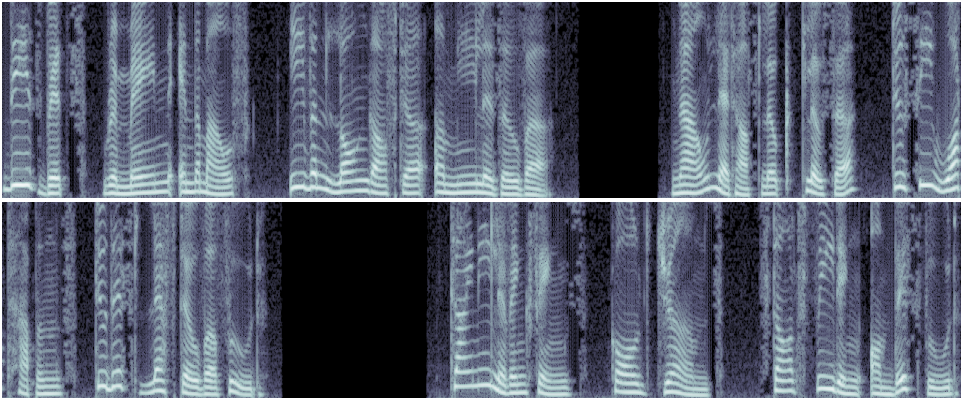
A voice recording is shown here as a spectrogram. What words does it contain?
These bits remain in the mouth even long after a meal is over. Now let us look closer to see what happens to this leftover food. Tiny living things called germs start feeding on this food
